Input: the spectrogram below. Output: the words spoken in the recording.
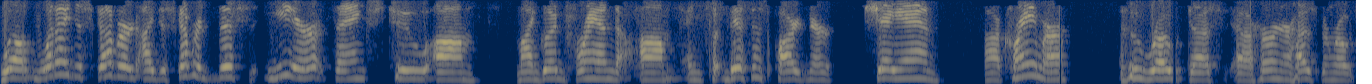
Well, what I discovered, I discovered this year thanks to um, my good friend um, and business partner, Cheyenne uh, Kramer, who wrote, uh, uh, her and her husband wrote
